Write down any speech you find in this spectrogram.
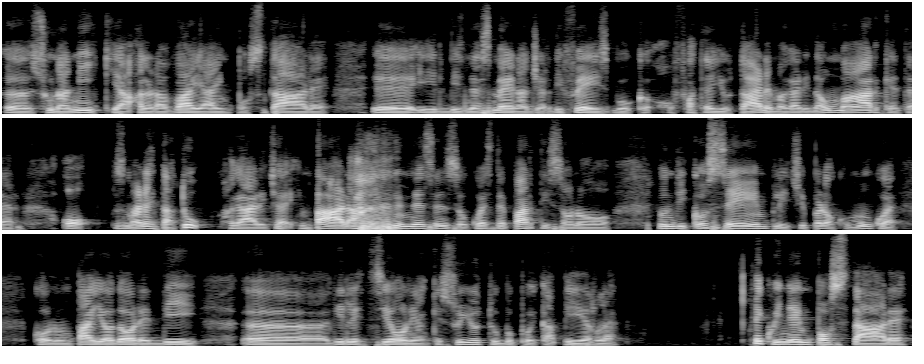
eh, su una nicchia, allora vai a impostare eh, il business manager di Facebook o fate aiutare magari da un marketer o smanetta tu, magari, cioè impara, nel senso queste parti sono, non dico semplici, però comunque con un paio d'ore di, eh, di lezioni anche su YouTube puoi capirle. E quindi a impostare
